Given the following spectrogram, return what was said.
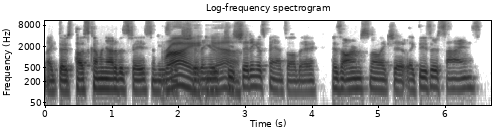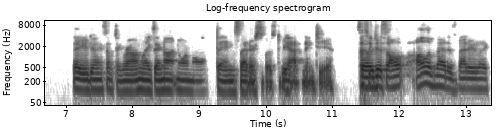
like there's pus coming out of his face and he's Right, like shitting his, he's shitting his pants all day his arms smell like shit like these are signs that you're doing something wrong like they're not normal things that are supposed to be happening to you That's so a- just all all of that is better like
